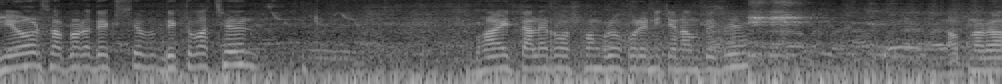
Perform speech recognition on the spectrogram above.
ভিওর্স আপনারা দেখছে, দেখতে পাচ্ছেন? ভাই তালের রস সংগ্রহ করে নিচে নামতেছে। আপনারা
